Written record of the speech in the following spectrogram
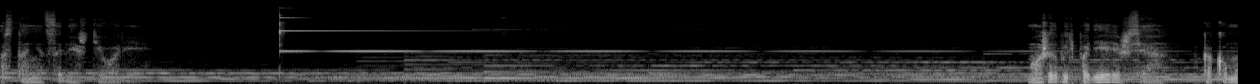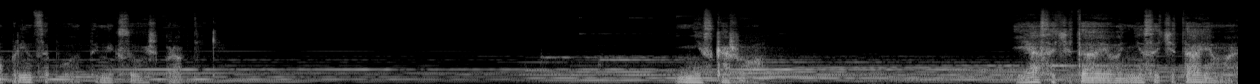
останется лишь теорией. Может быть, поделишься, по какому принципу ты миксуешь практики? Не скажу. Я сочетаю несочетаемое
